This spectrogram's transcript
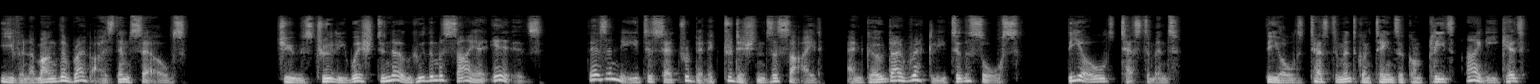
even among the rabbis themselves. Jews truly wish to know who the Messiah is. There's a need to set rabbinic traditions aside and go directly to the source, the Old Testament. The Old Testament contains a complete ID kit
